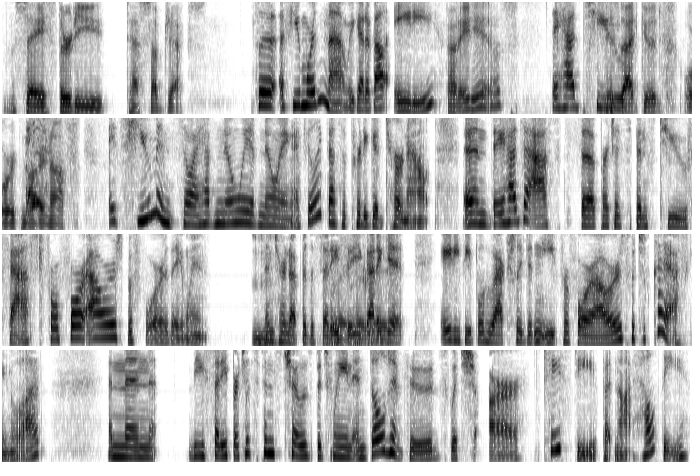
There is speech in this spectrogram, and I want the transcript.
Let's say 30 test subjects. So a few more than that. We got about 80. About 80. yeah, that's- They had to. Is that good or not enough? It's humans, so I have no way of knowing. I feel like that's a pretty good turnout. And they had to ask the participants to fast for four hours before they went and turned up for the study. Right, so you right, got to right. get 80 people who actually didn't eat for four hours, which is kind of asking a lot. And then the study participants chose between indulgent foods, which are tasty but not healthy,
